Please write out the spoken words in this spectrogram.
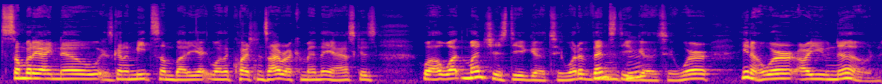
somebody I know is going to meet somebody, one of the questions I recommend they ask is, well, what munches do you go to? What events do you go to? Where, you know, where are you known?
